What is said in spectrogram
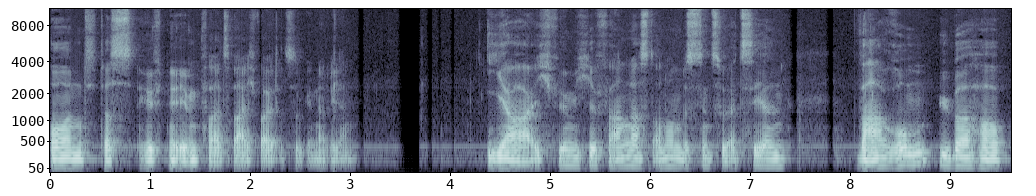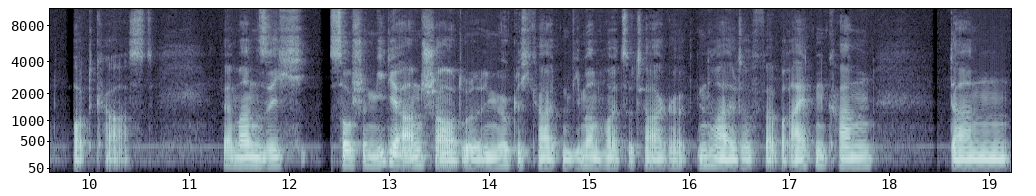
Und das hilft mir ebenfalls, Reichweite zu generieren. Ja, ich fühle mich hier veranlasst, auch noch ein bisschen zu erzählen, warum überhaupt Podcast. Wenn man sich Social Media anschaut oder die Möglichkeiten, wie man heutzutage Inhalte verbreiten kann, dann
